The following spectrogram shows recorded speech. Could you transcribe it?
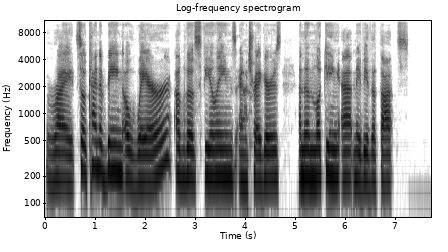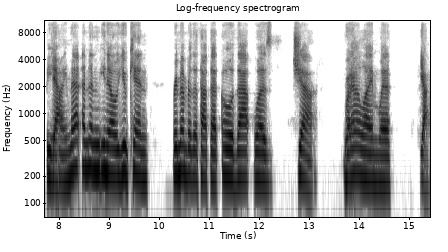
Right. So kind of being aware of those feelings and triggers and then looking at maybe the thoughts behind yeah. that. And then, you know, you can remember the thought that, oh, that was Jeff. Right. Now I'm with. Yeah.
